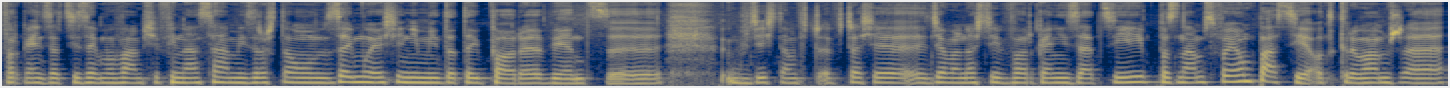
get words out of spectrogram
w organizacji zajmowałam się finansami, zresztą zajmuję się nimi do tej pory, więc y, gdzieś tam w, czasie działalności w organizacji poznałam swoją pasję. Odkryłam, że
